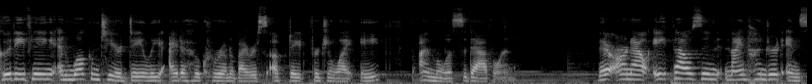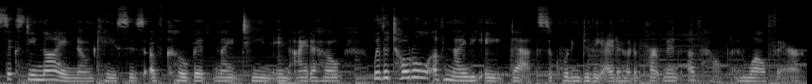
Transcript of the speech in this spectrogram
Good evening and welcome to your daily Idaho coronavirus update for July 8th. I'm Melissa Davlin. There are now 8,969 known cases of COVID 19 in Idaho, with a total of 98 deaths, according to the Idaho Department of Health and Welfare.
